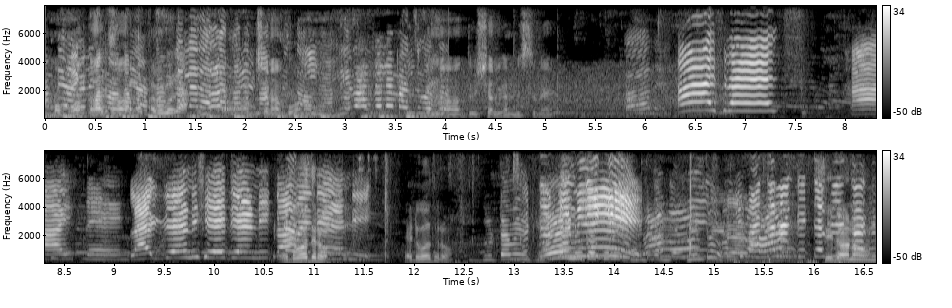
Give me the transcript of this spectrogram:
అమ్మమ్మ తాత అర్చన బోనం ఎత్తుకున్న దృశ్యాలు కనిపిస్తున్నాయి. Hi friends hi friends like చేయండి షేర్ చేయండి ఎటు పోతురు? ఎటు పోతురు? శ్రీరామనవమి.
